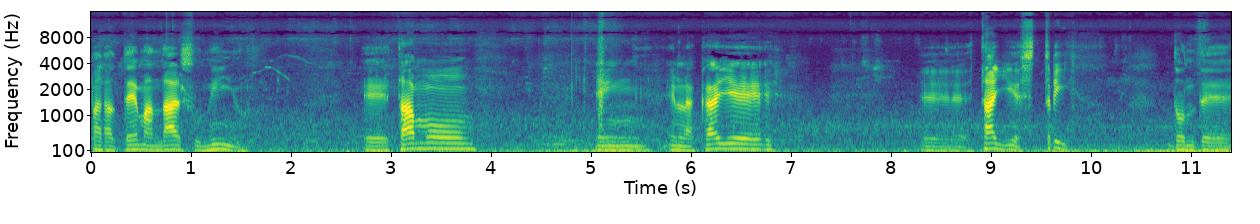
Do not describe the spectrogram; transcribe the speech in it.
para usted mandar su niño. Eh, estamos en, la calle eh, Street, donde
